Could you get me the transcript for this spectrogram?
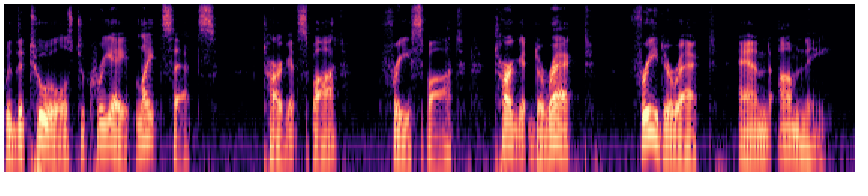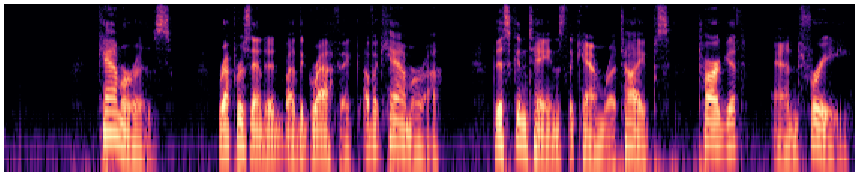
with the tools to create light sets, target spot, free spot, target direct, free direct, and omni. Cameras, represented by the graphic of a camera. This contains the camera types, target and free.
